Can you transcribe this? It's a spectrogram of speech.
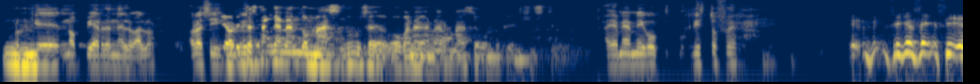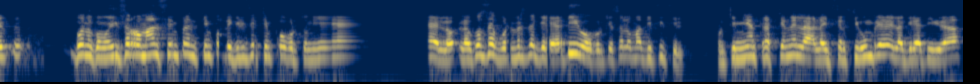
porque no pierden el valor. Ahora sí. Y ahorita están ganando más, ¿no? O sea, o van a ganar más, según lo que dijiste. Allá mi amigo Christopher. Eh, fíjense, sí, eh, bueno, como dice Román, siempre en tiempos de crisis, tiempo de oportunidad, la cosa es volverse creativo, porque eso es lo más difícil. Porque mientras tiene la, incertidumbre de la creatividad,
